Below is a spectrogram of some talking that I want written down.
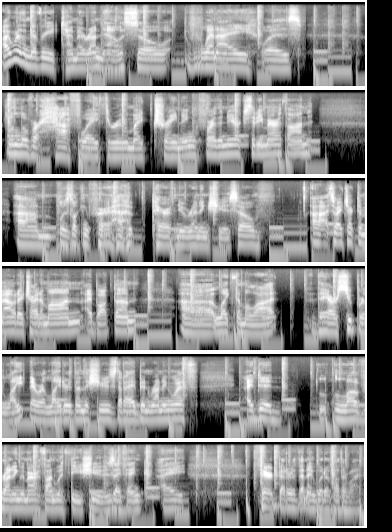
I wear them every time I run now. So when I was a little over halfway through my training for the New York City Marathon, um, was looking for a pair of new running shoes. So, uh, so I checked them out. I tried them on. I bought them. Uh, liked them a lot. They are super light. They were lighter than the shoes that I had been running with. I did love running the marathon with these shoes. I think I fared better than I would have otherwise.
